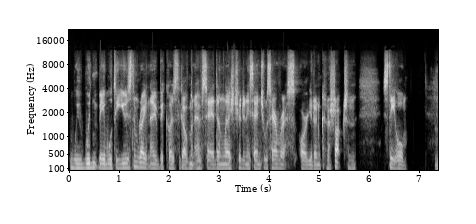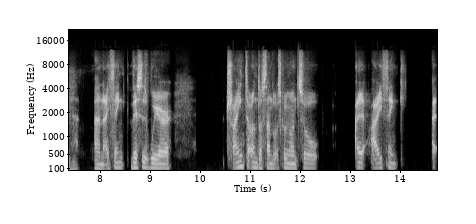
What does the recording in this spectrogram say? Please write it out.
we wouldn't be able to use them right now because the government have said unless you're an essential service or you're in construction, stay home. Mm-hmm. And I think this is where trying to understand what's going on. So I I think I,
